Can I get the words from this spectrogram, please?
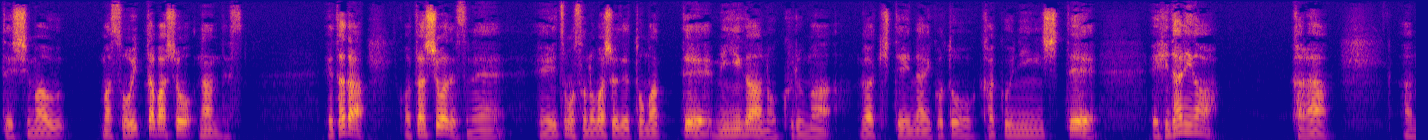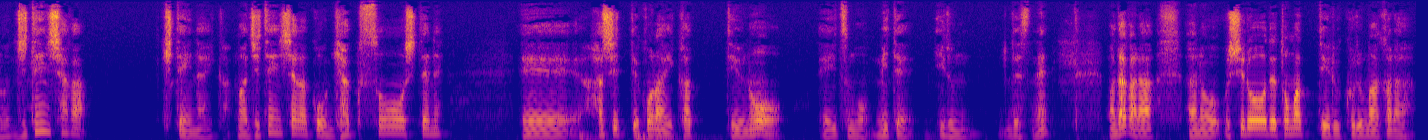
てしまう、まあ、そういった場所なんです。えただ、私はですね、えいつもその場所で止まって、右側の車が来ていないことを確認して、え左側から、あの、自転車が来ていないか、まあ、自転車がこう逆走してね、えー走ってこないかっていうのを、えいつも見ているんですね。まあ、だから、あの、後ろで止まっている車から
